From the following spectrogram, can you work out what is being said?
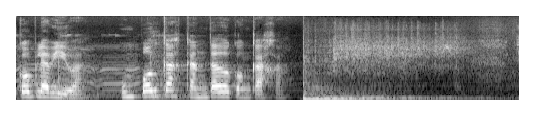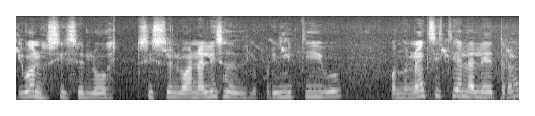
Copla Viva, un podcast cantado con caja. Y bueno, si se lo, si se lo analiza desde lo primitivo, cuando no existía la letra,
